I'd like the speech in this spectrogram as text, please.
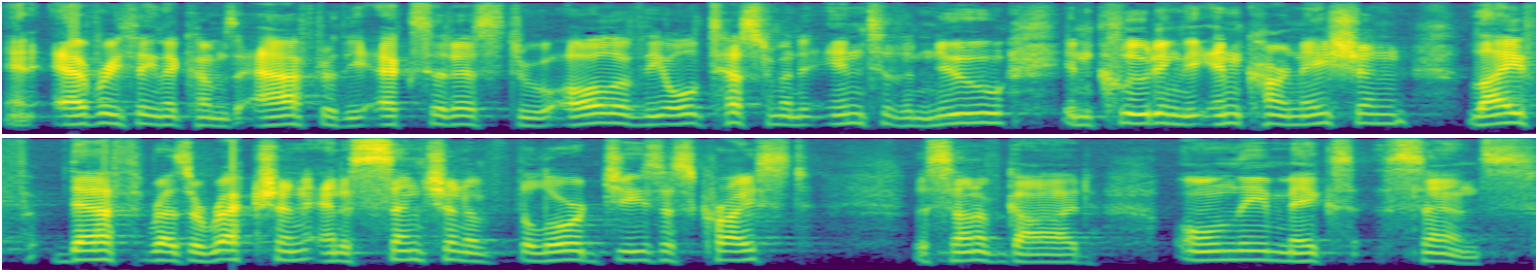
and everything that comes after the Exodus through all of the Old Testament into the New, including the incarnation, life, death, resurrection, and ascension of the Lord Jesus Christ, the Son of God, only makes sense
